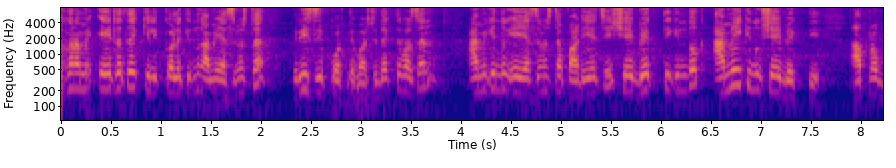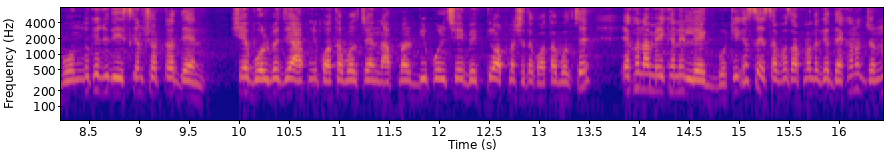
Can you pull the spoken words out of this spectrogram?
এখন আমি এটাতে ক্লিক করলে কিন্তু আমি এস এম এসটা রিসিভ করতে পারছি। দেখতে পাচ্ছেন আমি কিন্তু এই এস এম এসটা পাঠিয়েছি। সেই ব্যক্তি কিন্তু আমিই কিন্তু সেই ব্যক্তি। আপনার বন্ধুকে যদি স্ক্রিনশটটা দেন, সে বলবে যে আপনি কথা বলছেন, আপনার বিপরীত সেই ব্যক্তিও আপনার সাথে কথা বলছে। এখন আমি এখানে লিখব, ঠিক আছে? সাপোজ আপনাদেরকে দেখানোর জন্য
